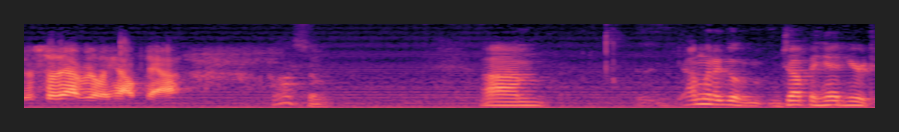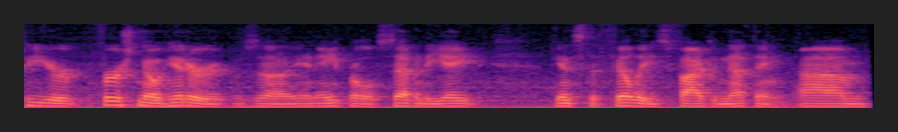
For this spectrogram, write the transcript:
so that really helped out. Awesome. Um, I'm going to go jump ahead here to your first no hitter. It was uh, in April of '78 against the Phillies, five to nothing. Um,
